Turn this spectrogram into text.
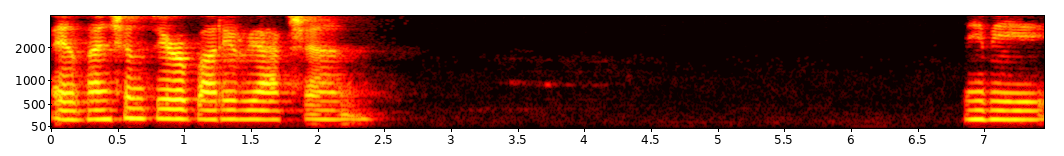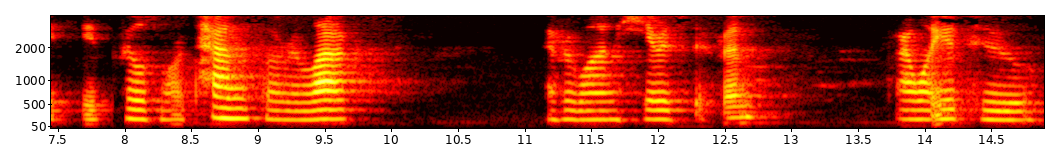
Pay attention to your body reaction. Maybe it feels more tense or relaxed. Everyone here is different. I want you to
